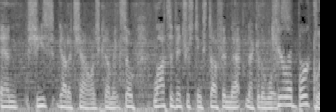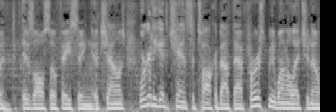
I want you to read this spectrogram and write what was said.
and she's got a challenge coming. So lots of interesting stuff in that neck of the woods. Kera Birkeland is also facing a challenge. We're going to get a chance to talk about that. First, we want to let you know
